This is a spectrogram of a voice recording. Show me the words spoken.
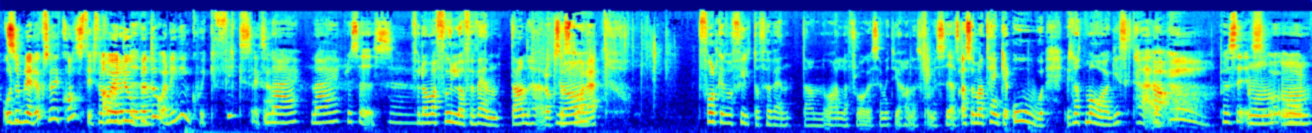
Och- så blir det också väldigt konstigt. För Ja, vad är dopet då? Det är ingen quick fix liksom. Nej, nej, precis. Eh. För de var fulla av förväntan här också, Ja. står det. Folket var fyllt av förväntan och alla frågade sig om inte Johannes var Messias. Alltså man tänker, oh, det är något magiskt här. Ja, precis. Mm, och, och mm.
